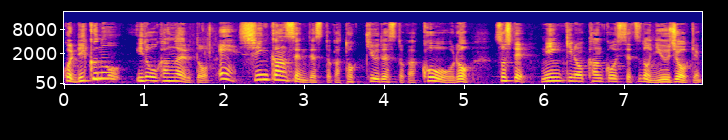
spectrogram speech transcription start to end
これ陸の移動を考えると、ええ、新幹線ですとか特急ですとか航路そして人気の観光施設の入場券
